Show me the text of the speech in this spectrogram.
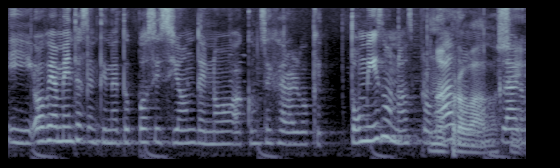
Y obviamente se entiende tu posición de no aconsejar algo que tú mismo no has probado. No he probado, claro.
